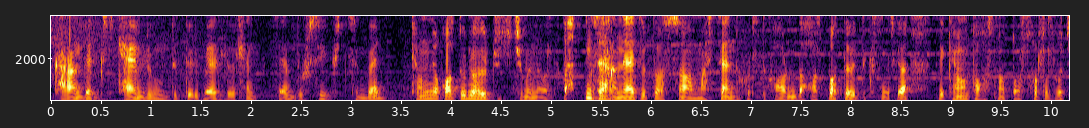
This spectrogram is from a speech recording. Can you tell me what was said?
каран дээр гэж камерыг өндөр дээр байрлуулан зарим дүрсийг бичсэн байна киноны гол дүрийн хоёр жүжигч маань бол дотн сайхан найзууд болсон маш сайн нөхөрлөдөг хоорондоо холбоотой байдаг гэсэн чинь тэгээ кино тогсноо дурсгал болгож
